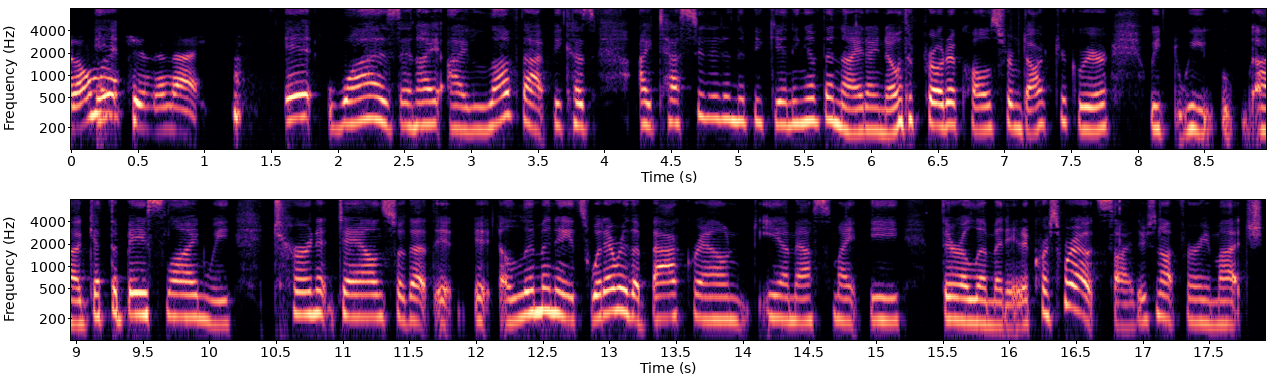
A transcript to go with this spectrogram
so much it, in the night. It was, and I, I love that because I tested it in the beginning of the night. I know the protocols from Dr. Greer. We, we uh, get the baseline, we turn it down so that it, it eliminates whatever the background EMFs might be, they're eliminated. Of course, we're outside, there's not very much.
